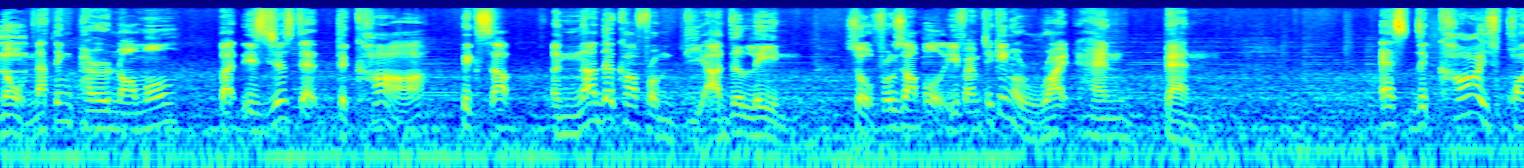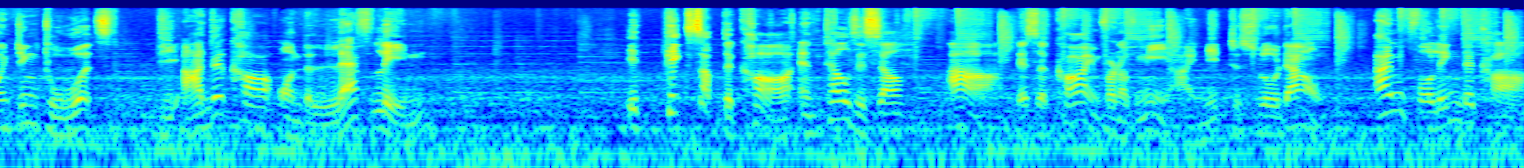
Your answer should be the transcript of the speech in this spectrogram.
No, nothing paranormal, but it's just that the car picks up another car from the other lane. So, for example, if I'm taking a right hand bend, as the car is pointing towards the other car on the left lane, it picks up the car and tells itself, ah, there's a car in front of me, I need to slow down. I'm following the car.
